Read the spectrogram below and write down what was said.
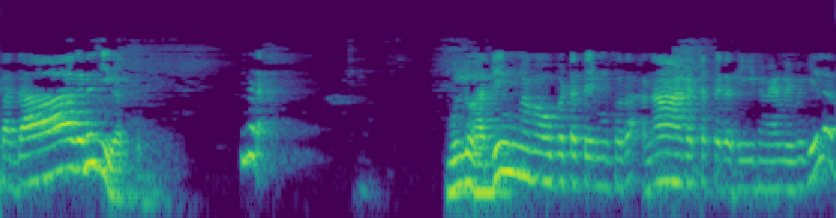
බදාගෙන ජීවත් වෙනවා. ඉවරයි. මුළු හදින් මම ඔබට පෙම් කර අනාගත පෙර සීන මැවෙම කියලා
